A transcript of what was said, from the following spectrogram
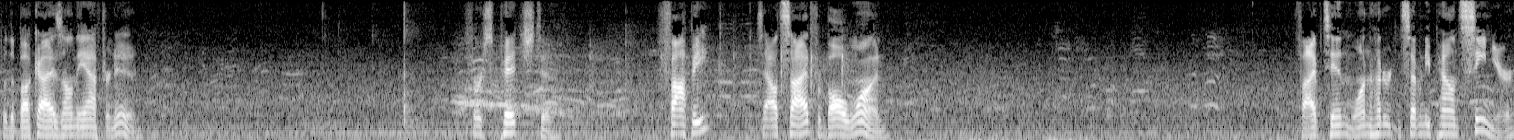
for the Buckeyes on the afternoon. First pitch to Foppe. It's outside for ball one. 5'10, 170 pound senior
